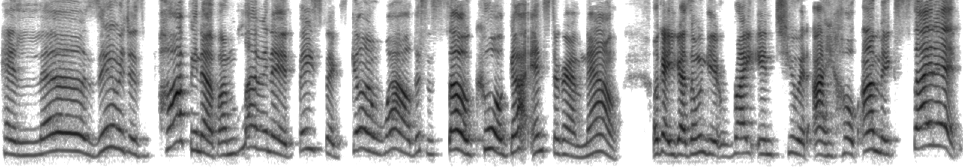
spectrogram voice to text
Hello. Zoom is just popping up. I'm loving it. Facebook's going, wow, this is so cool. Got Instagram now. Okay, you guys, I'm gonna get right into it. I hope I'm excited.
